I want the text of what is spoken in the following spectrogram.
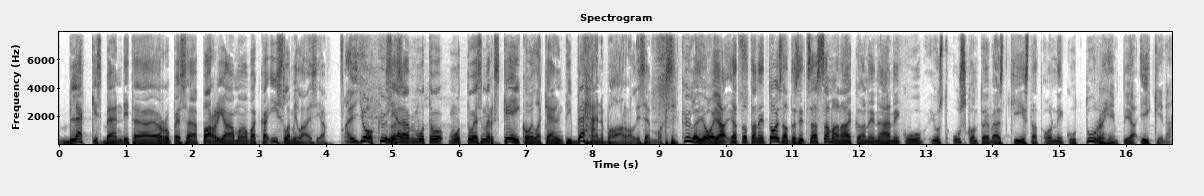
Blackis-bändit äh, rupesi parjaamaan vaikka islamilaisia. Ai joo, kyllä. Siellä muuttuu, muuttuu esimerkiksi keikoilla käynti vähän vaarallisemmaksi. Kyllä joo, ja, ja tota, niin toisaalta sitten saa samaan aikaan niin nämä niinku, just uskontojen kiistat on niinku turhimpia ikinä.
